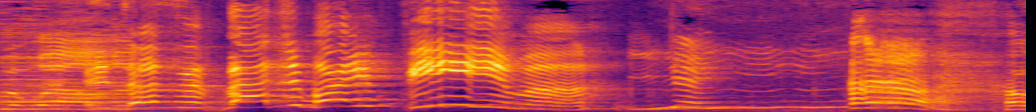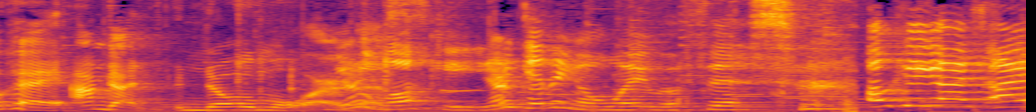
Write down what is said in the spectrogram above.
well. it doesn't match my theme. Yay. Ugh. Okay, I'm done. No more. You're lucky. You're getting away with this. okay, guys, I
